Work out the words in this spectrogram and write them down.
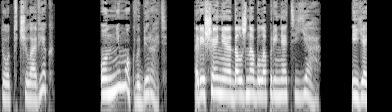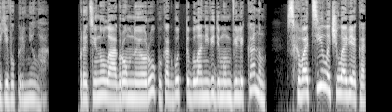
Тот человек, он не мог выбирать. Решение должна была принять я, и я его приняла. Протянула огромную руку, как будто была невидимым великаном, схватила человека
